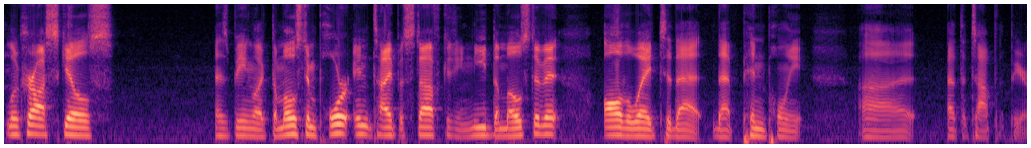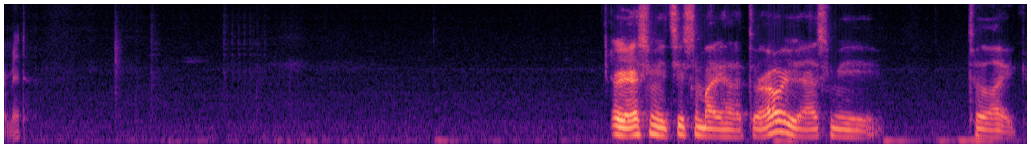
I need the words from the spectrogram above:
lacrosse skills as being like the most important type of stuff because you need the most of it all the way to that that pinpoint uh, at the top of the pyramid. Are you asking me to teach somebody how to throw, or are you asking me to like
